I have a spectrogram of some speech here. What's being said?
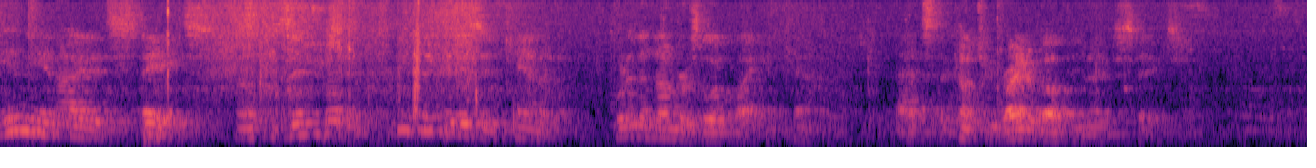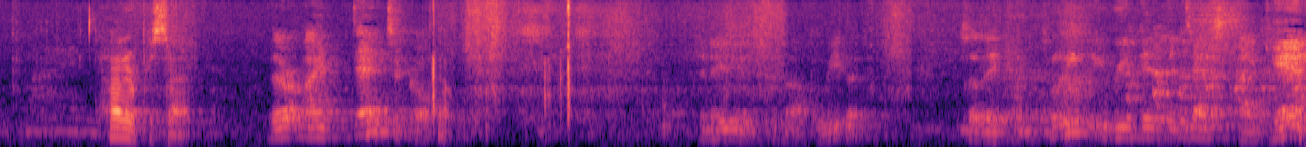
in the United States, now this is interesting, what do you think it is in Canada? What do the numbers look like in Canada? That's the country right above the United States. Hundred percent. They're identical. Canadians could not believe it. So they completely redid the test again.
